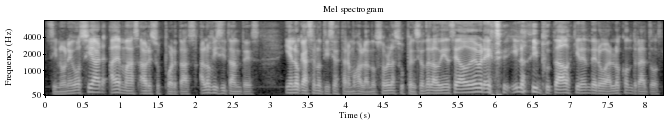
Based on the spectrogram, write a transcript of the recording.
sino negociar. Además, abre sus puertas a los visitantes. Y en lo que hace noticia estaremos hablando sobre la suspensión de la audiencia de Odebrecht y los diputados quieren derogar los contratos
